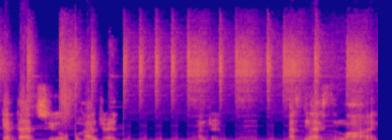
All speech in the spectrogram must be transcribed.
get that to 100. 100. That's next in line.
